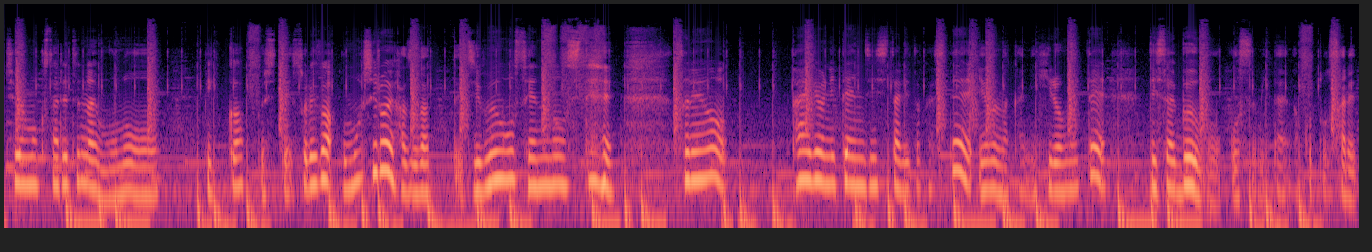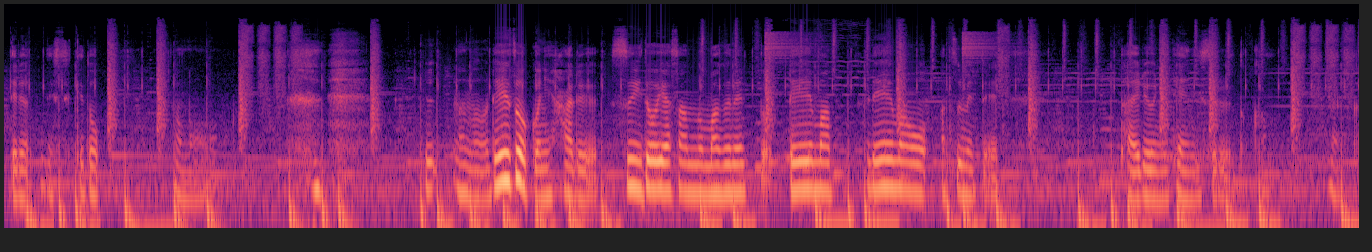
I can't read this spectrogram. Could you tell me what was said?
注目されてないものをピックアップしてそれが面白いはずだって自分を洗脳して それを大量に展示したりとかして世の中に広めて実際ブームを起こすみたいなことをされてるんですけどあの あの冷蔵庫に貼る水道屋さんのマグネット冷マ冷マを集めて大量に展示するとかなんか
